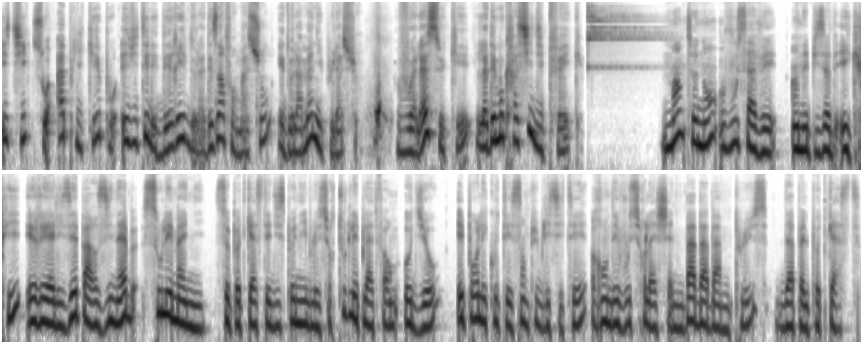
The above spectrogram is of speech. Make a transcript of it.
éthique soit appliquée pour éviter les dérives de la désinformation et de la manipulation. Voilà ce qu'est la démocratie deepfake. Maintenant, vous savez, un épisode écrit et réalisé par Zineb Souleimani. Ce podcast est disponible sur toutes les plateformes audio et pour l'écouter sans publicité, rendez-vous sur la chaîne Bababam Plus d'Apple Podcast.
